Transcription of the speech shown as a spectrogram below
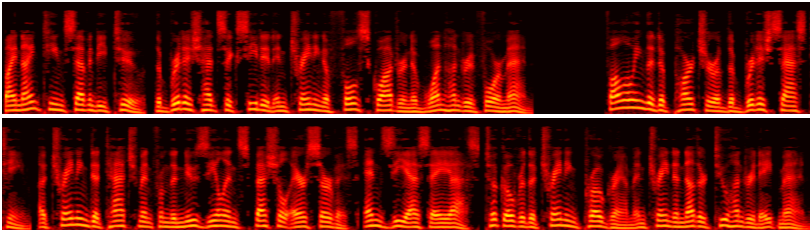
By 1972, the British had succeeded in training a full squadron of 104 men. Following the departure of the British SAS team, a training detachment from the New Zealand Special Air Service took over the training program and trained another 208 men.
